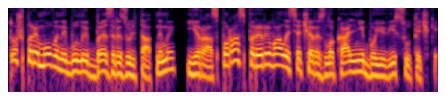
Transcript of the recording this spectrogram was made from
Тож перемовини були безрезультатними і раз по раз переривалися через локальні бойові сутички.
